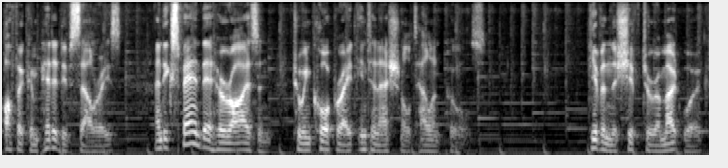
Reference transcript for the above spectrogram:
offer competitive salaries, and expand their horizon to incorporate international talent pools. Given the shift to remote work,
